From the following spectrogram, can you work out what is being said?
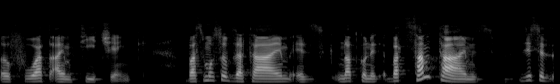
of what I'm teaching, but most of the time is not connected. But sometimes this is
